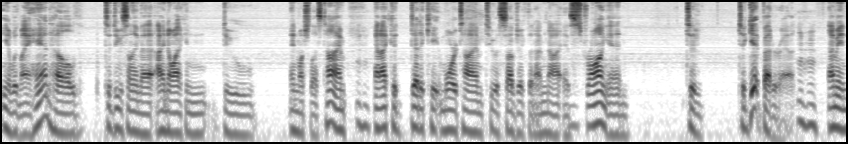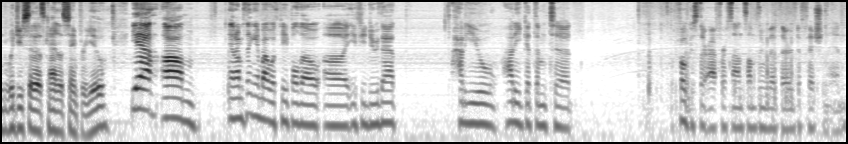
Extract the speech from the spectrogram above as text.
you know with my hand held to do something that I know I can do in much less time and I could dedicate more time to a subject that I'm not as strong in to to get better at. I mean, would you say that's kind of the same for you? Yeah, um, and I'm thinking about with people though, uh, if you do that, how do you how do you get them to focus their efforts on something that they're deficient in?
